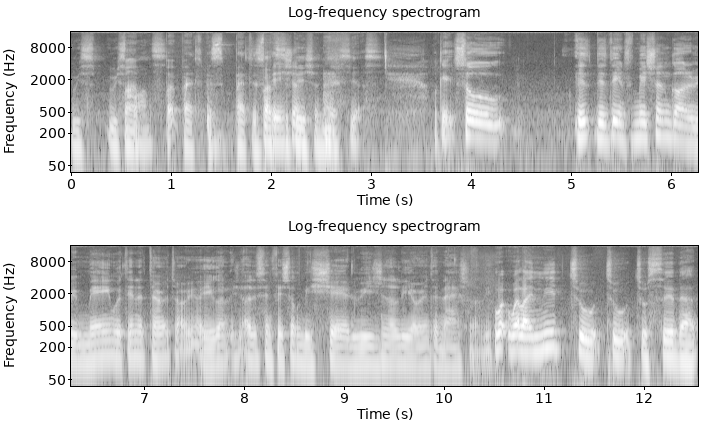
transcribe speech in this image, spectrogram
res response. Uh, participation. Participation, yes, yes. Okay, so is, is, the information going to remain within the territory, or are you going to, are this information going to be shared regionally or internationally? Well, well, I need to, to, to say that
